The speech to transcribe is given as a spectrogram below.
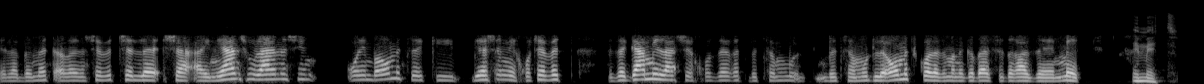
אלא באמת, אבל אני חושבת של, שהעניין שאולי אנשים רואים באומץ זה כי יש, אני חושבת, וזה גם מילה שחוזרת בצמוד, בצמוד לאומץ כל הזמן לגבי הסדרה, זה אמת. אמת.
